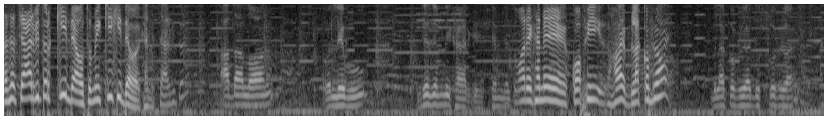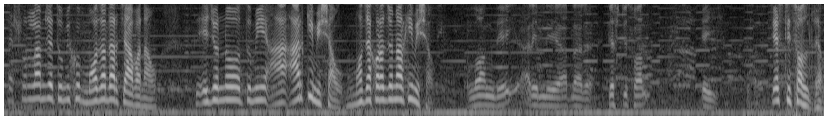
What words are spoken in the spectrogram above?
আচ্ছা চার ভিতর কি দাও? তুমি কি কি দাও এখানে? চার ভিতরে? আদা লং লেবু যে যেমনি খায় আর কি সেমনি। তোমার এখানে কফি হয়? ব্ল্যাক কফি হয়? ব্ল্যাক কফি হয় দুধ কফি হয়। আচ্ছা শুনলাম যে তুমি খুব মজাদার চা বানাও। তো এই জন্য তুমি আ- আর কি মিশাও? মজা করার জন্য আর কি মিশাও? লং দিই আর এমনি আপনার টেস্টি সল এই। টেস্টি সল্ট দাও।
